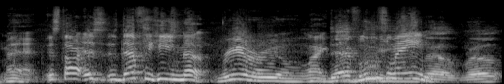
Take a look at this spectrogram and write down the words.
Man, it start it's, it's definitely heating up. Real, real. Like blue flame. No, bro.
